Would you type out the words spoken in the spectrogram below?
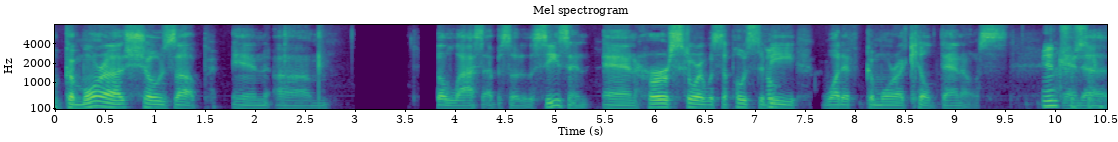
Gamora shows up in um, the last episode of the season, and her story was supposed to So- be what if Gamora killed Thanos? And Interesting. uh,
